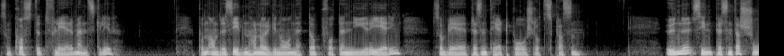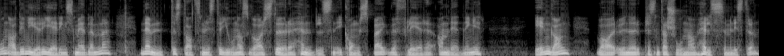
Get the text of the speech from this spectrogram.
som kostet flere menneskeliv. På den andre siden har Norge nå nettopp fått en ny regjering, som ble presentert på Slottsplassen. Under sin presentasjon av de nye regjeringsmedlemmene nevnte statsminister Jonas Gahr Støre hendelsen i Kongsberg ved flere anledninger. En gang var under presentasjonen av helseministeren.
